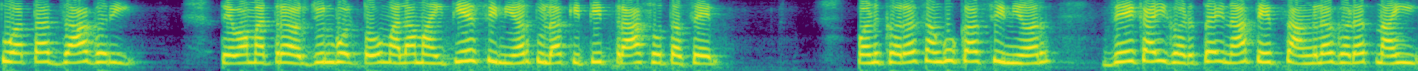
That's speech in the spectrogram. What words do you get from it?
तू आता जा घरी. तेव्हा मात्र अर्जुन बोलतो मला माहिती आहे सिनियर तुला किती त्रास होत असेल. पण खरं सांगू का सिनियर जे काही घडतंय ना ते चांगलं घडत नाही.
